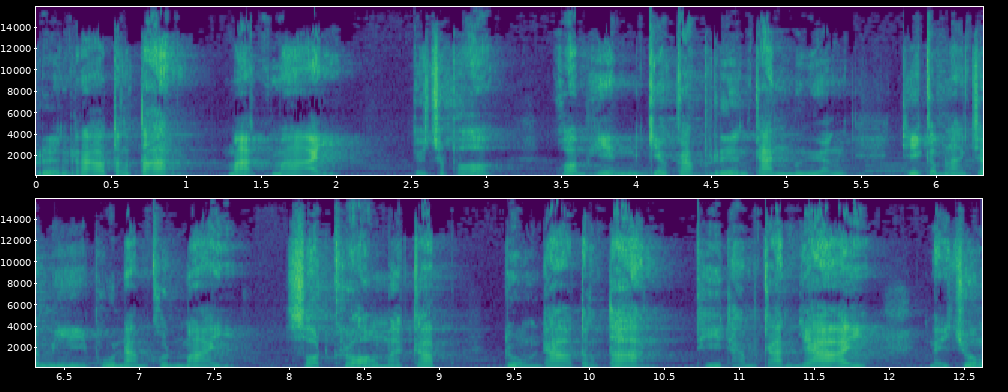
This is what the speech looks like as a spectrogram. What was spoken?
เรื่องราวต่างๆ มากมาย โดยเฉพาะความเห็นเกี่ยวกับเรื่องการเมืองที่กำลังจะมีผู้นำคนใหม่ สอดคล้องมากับดวงดาวต่างๆ ที่ทำการย้าย ในช่วง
